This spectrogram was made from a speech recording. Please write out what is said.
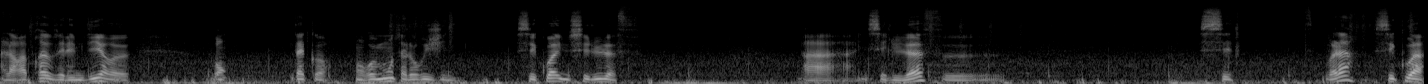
Alors après vous allez me dire, euh, bon, d'accord, on remonte à l'origine. C'est quoi une cellule œuf? Bah, Une cellule œuf, euh, c'est... Voilà, c'est quoi?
